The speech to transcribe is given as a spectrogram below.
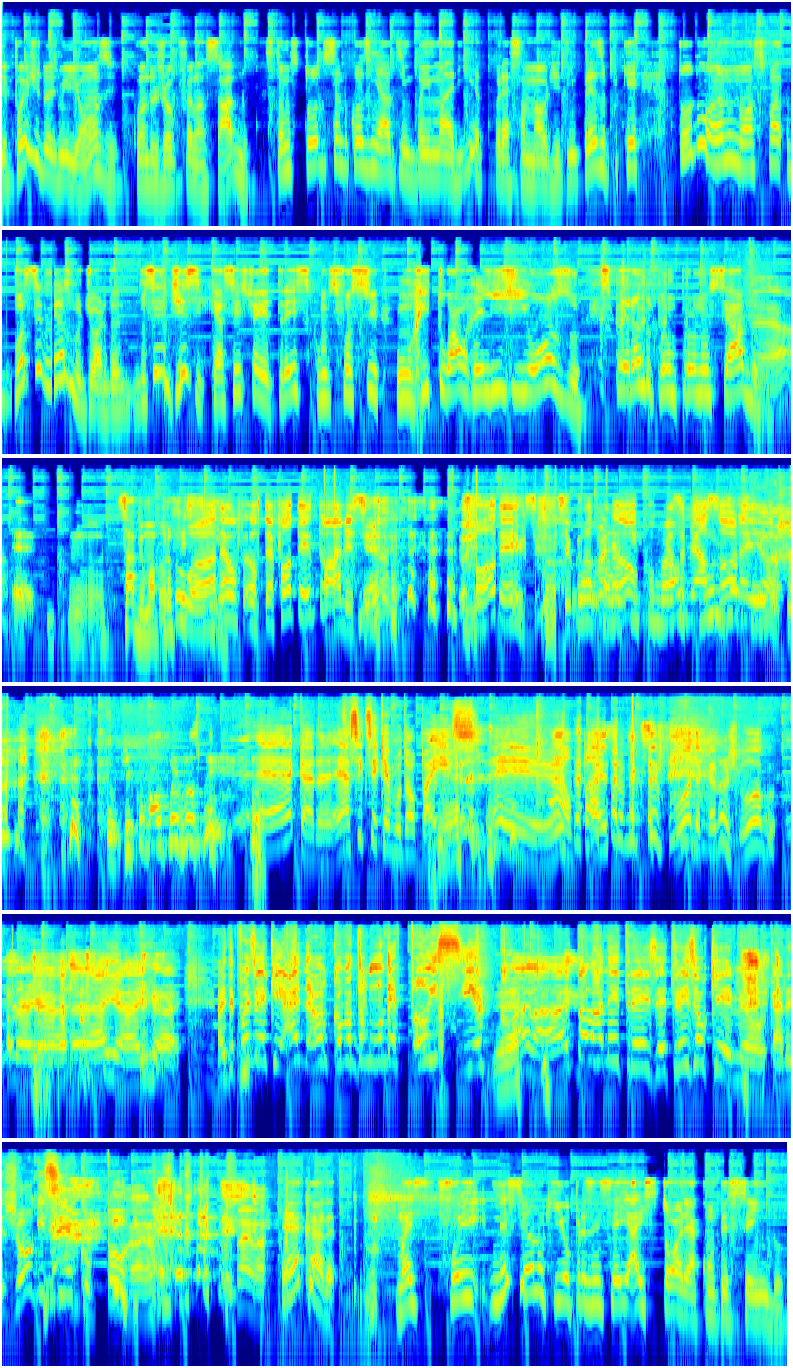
Depois de 2011, quando o jogo foi lançado, estamos todos sendo cozinhados em banho-maria por essa maldita empresa, porque todo ano nós fa... Você mesmo, Jordan, você disse que assiste a E3 como se fosse um ritual religioso, esperando por um pronunciado, É. sabe, uma Todo profecia. ano eu, eu até faltei trabalho esse ano. Eu faltei. Segunda Pô, foi, cara, eu não, começa minhas horas aí, ó. Eu fico mal por você. É, cara, é assim que você quer mudar o país? Ei, Ah, o país pra mim que você foda, eu quero o jogo. Ai, ai, ai, ai. Aí depois vem aqui, ai não, como todo mundo é pão e circo. Vai lá, aí tá lá na E3. E3 é o quê, meu, cara? Jogo e circo, porra. Vai lá. É, cara, mas foi nesse ano que eu presenciei a história acontecendo.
